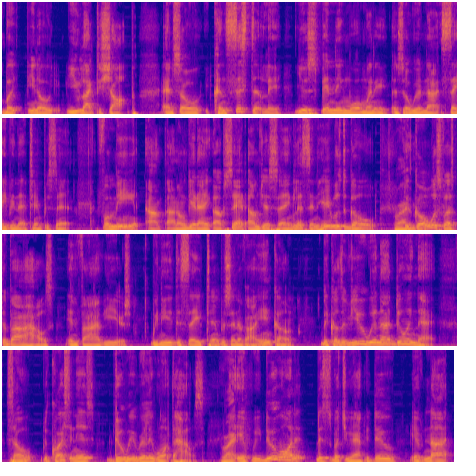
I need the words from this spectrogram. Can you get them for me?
But, you know, you like to shop. And so consistently you're spending more money. And so we're not saving that 10%. For me, I, I don't get upset. I'm just saying, listen, here was the goal. Right. The goal was for us to buy a house in five years. We needed to save 10% of our income. Because of you, we're not doing that. So the question is, do we really want the house? Right. If we do want it, this is what you have to do. If not,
